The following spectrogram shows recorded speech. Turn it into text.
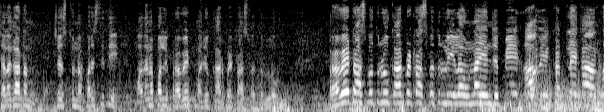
చెలగాటం చేస్తున్న పరిస్థితి మదనపల్లి ప్రైవేట్ మరియు కార్పొరేట్ ఆసుపత్రుల్లో ఉంది. ప్రైవేట్ ఆసుపత్రులు కార్పొరేట్ ఆసుపత్రులు ఇలా ఉన్నాయని చెప్పి అవి కట్టలేక అంత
